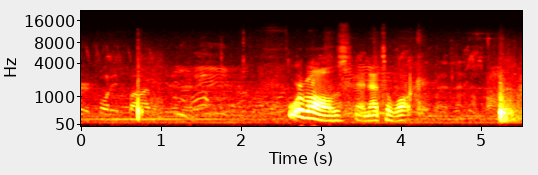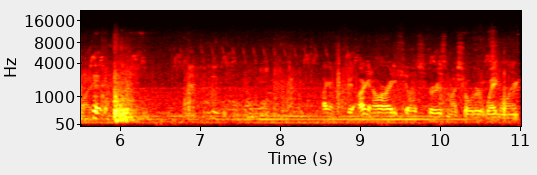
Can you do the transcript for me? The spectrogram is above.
Or 25 when you get in there. Four balls, and that's a walk. I can, feel, I can already feel the screws in my shoulder wiggling.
